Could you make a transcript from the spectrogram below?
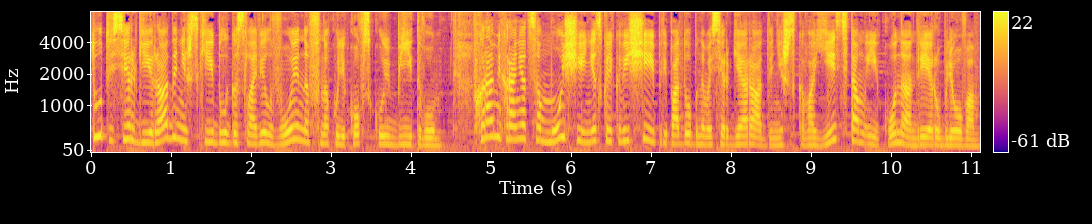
Тут Сергий Радонежский благословил воинов на Куликовскую битву. В храме хранятся мощи и несколько вещей преподобного Сергия Радонежского. Есть там и икона Андрея Рублева.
